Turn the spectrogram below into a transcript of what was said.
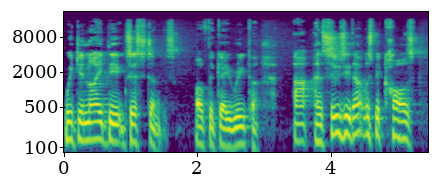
we denied the existence of the Gay Reaper. Uh, and Susie, that was because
